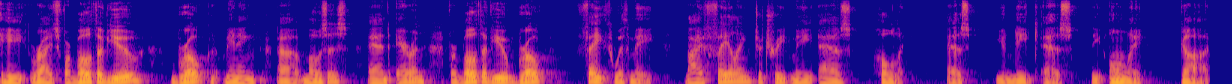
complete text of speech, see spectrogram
he writes, For both of you broke, meaning uh, Moses and Aaron, for both of you broke faith with me by failing to treat me as holy, as unique, as the only God.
